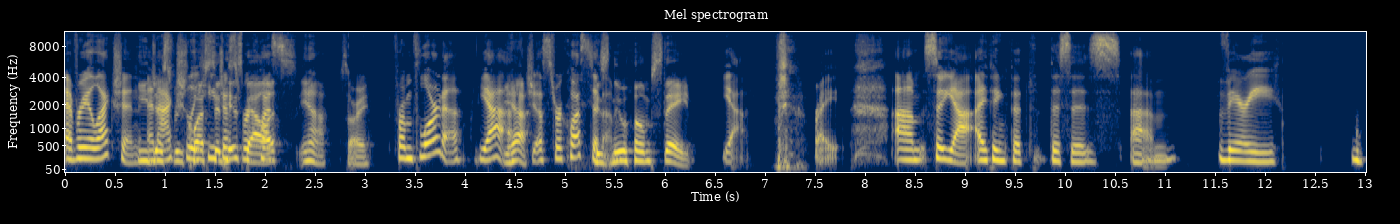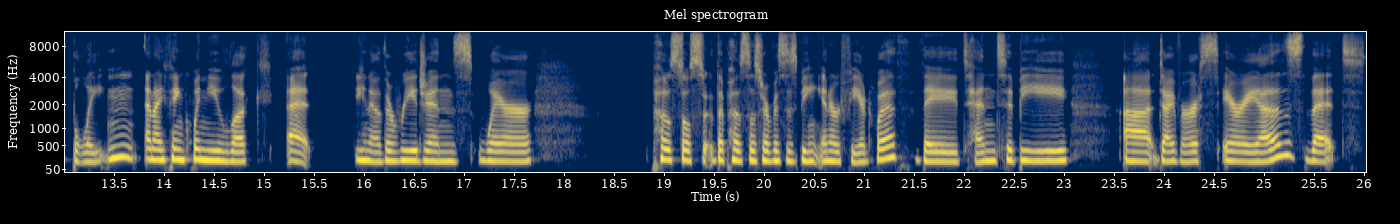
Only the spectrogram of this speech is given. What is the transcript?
every election. He and actually, requested he just his requests ballots. Yeah, sorry. From Florida. Yeah, Yeah. just requested His them. new home state. Yeah, right. Um, so yeah, I think that th- this is um, very blatant, and I think when you look at you know the regions where postal the postal service is being interfered with, they tend to be uh, diverse areas that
